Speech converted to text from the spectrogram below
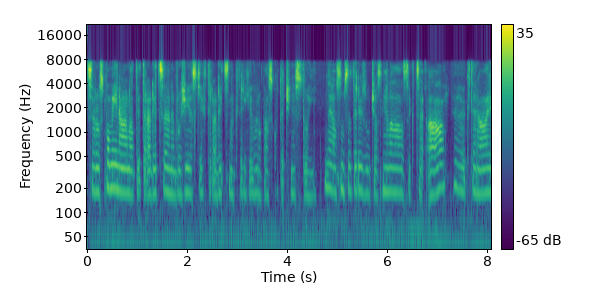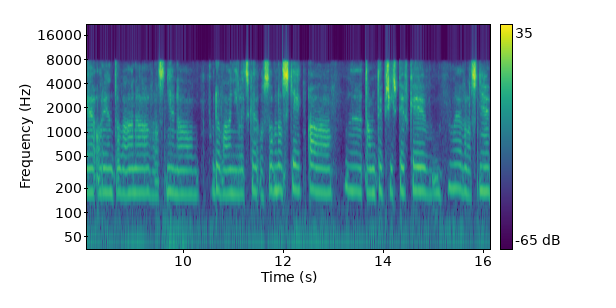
se rozpomíná na ty tradice nebo žije z těch tradic, na kterých Evropa skutečně stojí. Já jsem se tedy zúčastnila sekce A, která je orientována vlastně na budování lidské osobnosti a tam ty příspěvky vlastně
